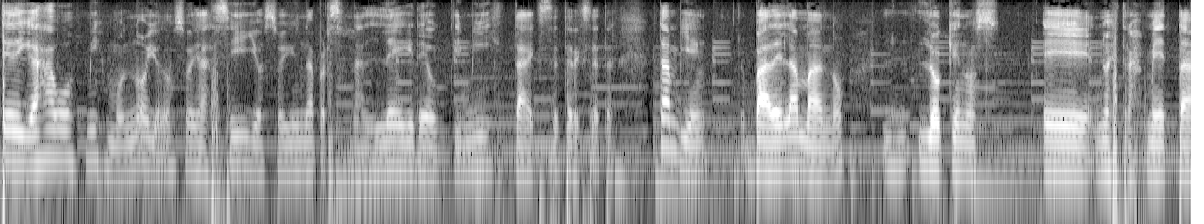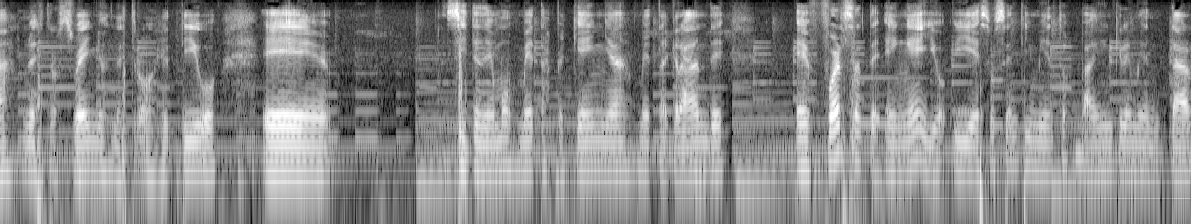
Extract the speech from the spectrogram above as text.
te digas a vos mismo, no, yo no soy así, yo soy una persona alegre, optimista, etcétera, etcétera. También va de la mano lo que nos eh, nuestras metas, nuestros sueños, nuestros objetivos. Eh, si tenemos metas pequeñas, metas grandes, esfuérzate en ello y esos sentimientos van a incrementar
